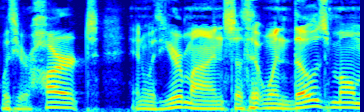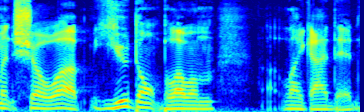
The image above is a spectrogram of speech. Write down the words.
with your heart and with your mind so that when those moments show up, you don't blow them like I did.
